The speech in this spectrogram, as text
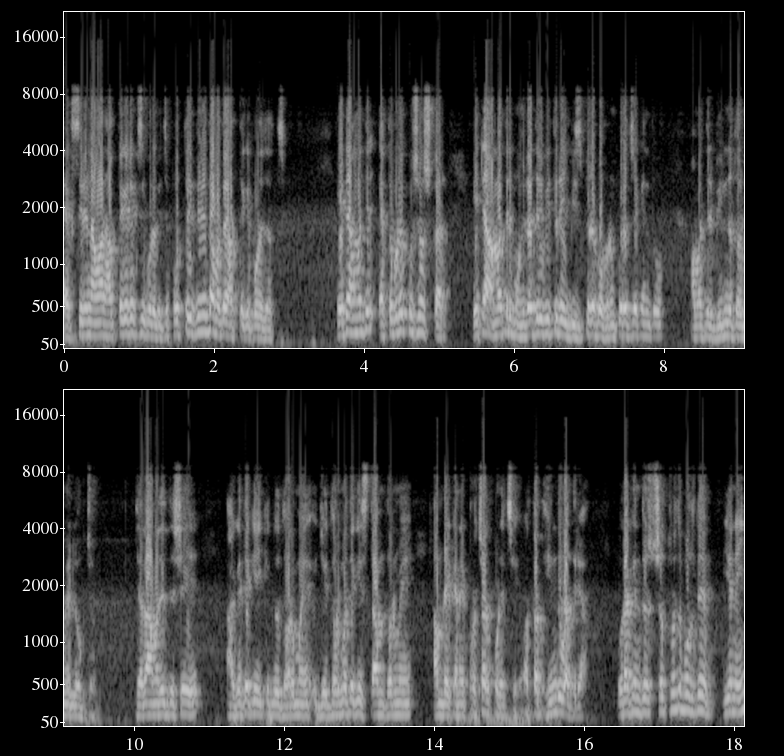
অ্যাক্সিডেন্ট আমার হাত থেকে ডেক্সি পড়ে গেছে, প্রত্যেক দিনই তো আমাদের হাত থেকে পড়ে যাচ্ছে। এটা আমাদের এত বড় কুসংস্কার, এটা আমাদের মহিলাদের ভিতরে এই বীজটা বহন করেছে কিন্তু আমাদের ভিন্ন ধর্মের লোকজন, যারা আমাদের দেশে আগে থেকেই কিন্তু ধর্মে, যে ধর্ম থেকে ইসলাম ধর্মে আমরা এখানে প্রচার করেছি, অর্থাৎ হিন্দুবাদীরা। ওরা কিন্তু সত্যি বলতে ইয়ে নেই।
